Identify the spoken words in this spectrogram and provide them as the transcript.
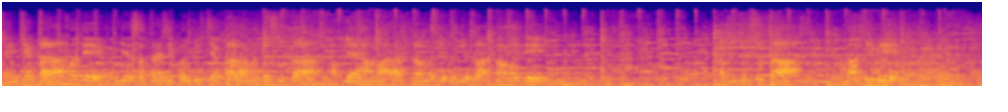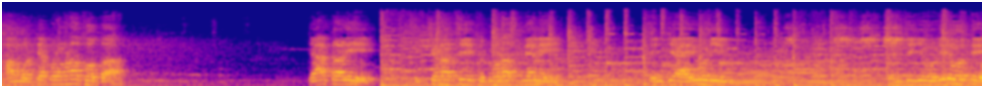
त्यांच्या काळामध्ये म्हणजे सतराशे पंचवीसच्या काळामध्ये सुद्धा आपल्या ह्या महाराष्ट्रामध्ये म्हणजे भारतामध्ये अस्पृश्यता जातीभेद हा मोठ्या प्रमाणात होता. त्या काळी शिक्षणाचे तुटवड असल्याने त्यांचे आई वडील त्यांचे जे वडील होते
